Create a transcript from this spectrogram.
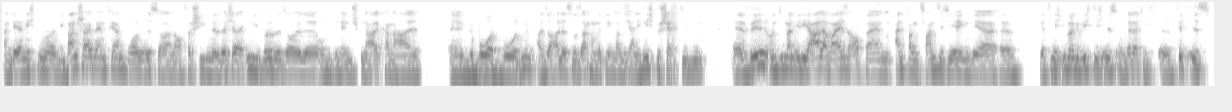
an der nicht nur die Bandscheibe entfernt worden ist, sondern auch verschiedene Löcher in die Wirbelsäule und in den Spinalkanal äh, gebohrt wurden. Also alles so Sachen, mit denen man sich eigentlich nicht beschäftigen äh, will und die man idealerweise auch beim Anfang 20-Jährigen, der äh, jetzt nicht übergewichtig ist und relativ äh, fit ist,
